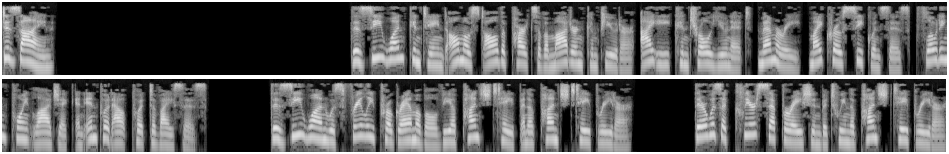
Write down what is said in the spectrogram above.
Design The Z1 contained almost all the parts of a modern computer, i.e. control unit, memory, micro-sequences, floating-point logic and input-output devices. The Z1 was freely programmable via punched tape and a punched tape reader. There was a clear separation between the punched tape reader,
